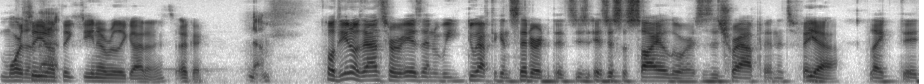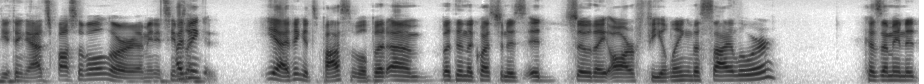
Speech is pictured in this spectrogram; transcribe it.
more than that. So you that. don't think Dino really got an answer? Okay. no. Well, Dino's answer is, and we do have to consider it, it's just, it's just a psi lure. It's just a trap, and it's fake. Yeah. Like, do you think that's possible? Or, I mean, it seems I like. think- Yeah, I think it's possible, but um, but then the question is, it so they are feeling the psi lure? Because I mean, it.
